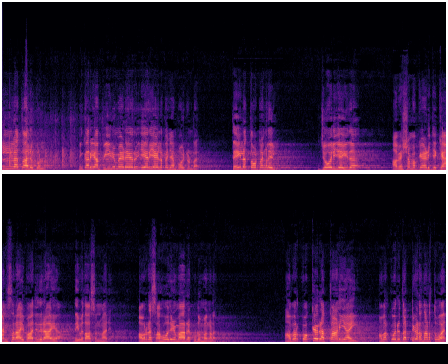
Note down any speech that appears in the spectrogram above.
എല്ലാ താലൂക്കുകളിലും. നിങ്ങൾക്കറിയാം പീരുമേട് ഏരിയയിലൊക്കെ ഞാൻ പോയിട്ടുണ്ട്. തേയിലത്തോട്ടങ്ങളിൽ ജോലി ചെയ്ത് ആ വിഷമൊക്കെ അടിച്ച് ക്യാൻസറായി ബാധിതരായ ദൈവദാസന്മാർ അവരുടെ സഹോദരിമാരുടെ കുടുംബങ്ങൾ അവർക്കൊക്കെ ഒരു അത്താണിയായി. അവർക്കൊരു തട്ടുകട നടത്തുവാൻ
